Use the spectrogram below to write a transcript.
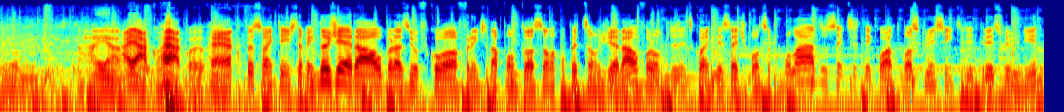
Pelo amor de Deus. A Hayako. Hayako, Hayako. Hayako o pessoal entende também. No geral, o Brasil ficou à frente na pontuação na competição geral. Foram 347 pontos acumulados, 164 masculino, 133 feminino.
